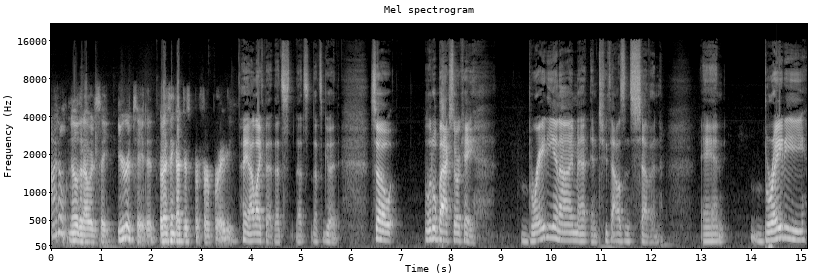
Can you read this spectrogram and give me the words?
I don't know that I would say irritated, but I think I just prefer Brady. Hey, I like that. That's that's that's good. So, a little backstory. Okay, Brady and I met in 2007, and Brady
